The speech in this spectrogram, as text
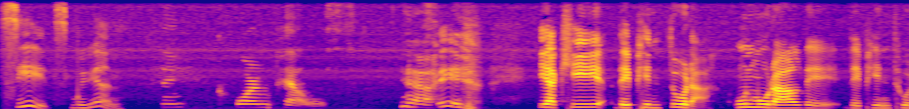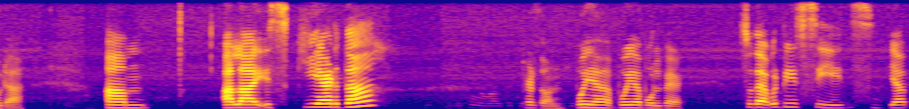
Seeds, muy bien. corn palace. Sí. Y aquí de pintura, un mural de, de pintura. Um, a la izquierda, perdón, voy a, voy a volver. So that would be seeds. Yep.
